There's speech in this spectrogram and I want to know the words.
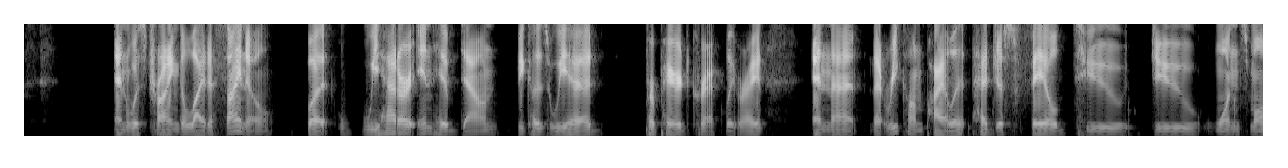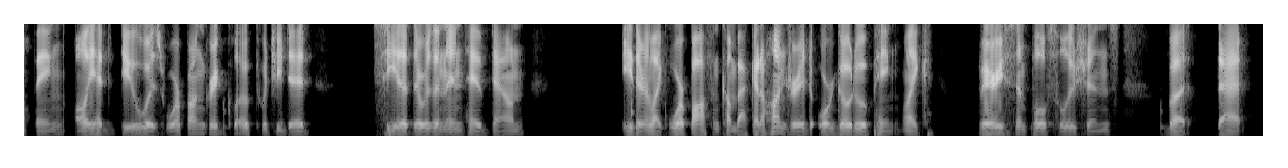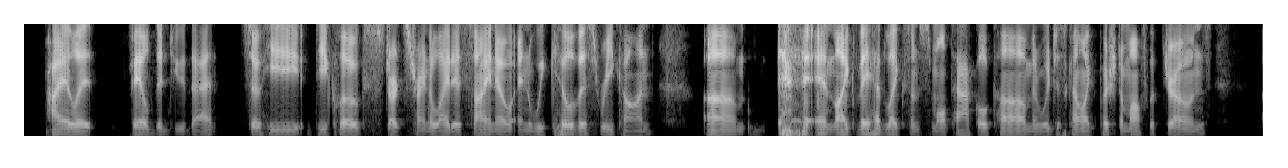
and was trying to light a cyno but we had our inhib down because we had prepared correctly, right? And that that recon pilot had just failed to do one small thing. All he had to do was warp on grid cloaked, which he did. See that there was an inhib down. Either like warp off and come back at 100 or go to a ping. Like very simple solutions, but that pilot failed to do that. So he decloaks, starts trying to light his cyno, and we kill this recon. Um, and like they had like some small tackle come and we just kind of like pushed them off with drones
